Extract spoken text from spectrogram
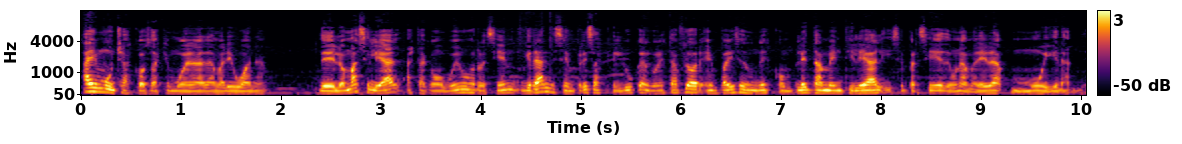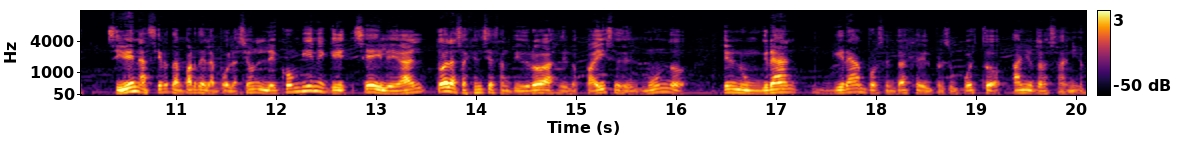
Hay muchas cosas que mueven a la marihuana, desde lo más ilegal hasta, como pudimos recién, grandes empresas que lucran con esta flor en países donde es completamente ilegal y se persigue de una manera muy grande. Si bien a cierta parte de la población le conviene que sea ilegal, todas las agencias antidrogas de los países del mundo tienen un gran, gran porcentaje del presupuesto año tras año.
